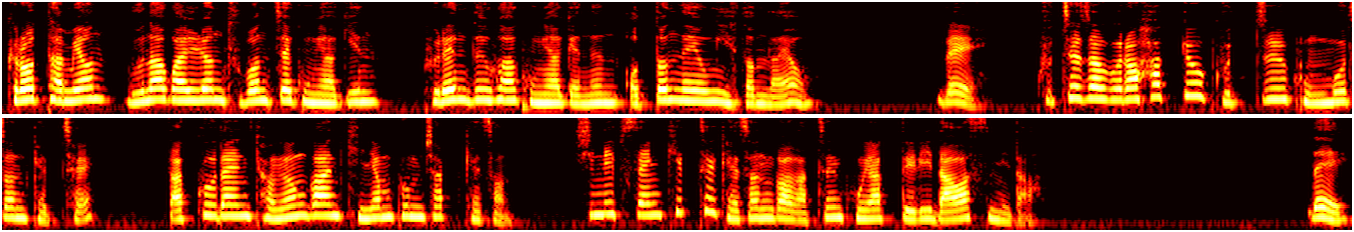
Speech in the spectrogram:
그렇다면 문화 관련 두 번째 공약인 브랜드화 공약에는 어떤 내용이 있었나요? 네, 구체적으로 학교 굿즈 공모전 개최, 낙후된 경영관 기념품 샵 개선, 신입생 키트 개선과 같은 공약들이 나왔습니다. 네.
